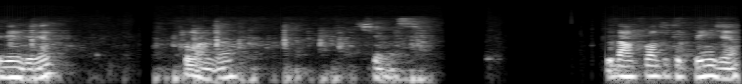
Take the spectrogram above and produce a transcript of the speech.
silindirin kumanda şeması. Buradan fontu tıklayınca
